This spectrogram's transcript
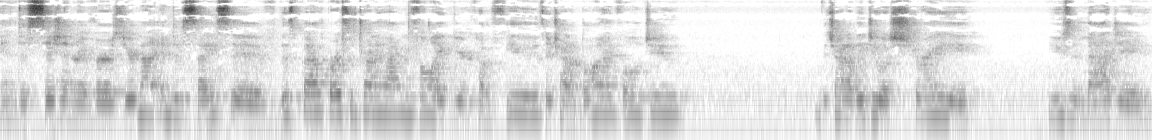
Indecision reverse. You're not indecisive. This past person trying to have you feel like you're confused. They're trying to blindfold you. They're trying to lead you astray using magic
